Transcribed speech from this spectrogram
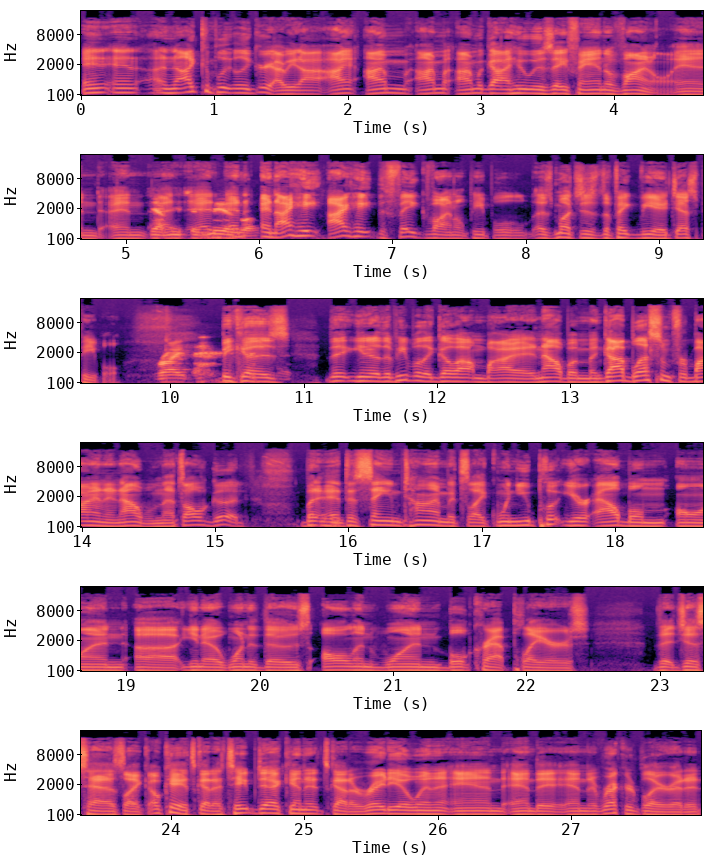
and and, and i completely agree. I mean i, I am I'm, I'm i'm a guy who is a fan of vinyl and and yeah, and, and, and, and, i hate i hate the fake vinyl people as much as the fake vhs people. Right. Because the you know the people that go out and buy an album and god bless them for buying an album that's all good. But mm-hmm. at the same time it's like when you put your album on uh you know one of those all-in-one bullcrap players that just has like okay, it's got a tape deck in it, it's got a radio in it, and and a, and a record player in it,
